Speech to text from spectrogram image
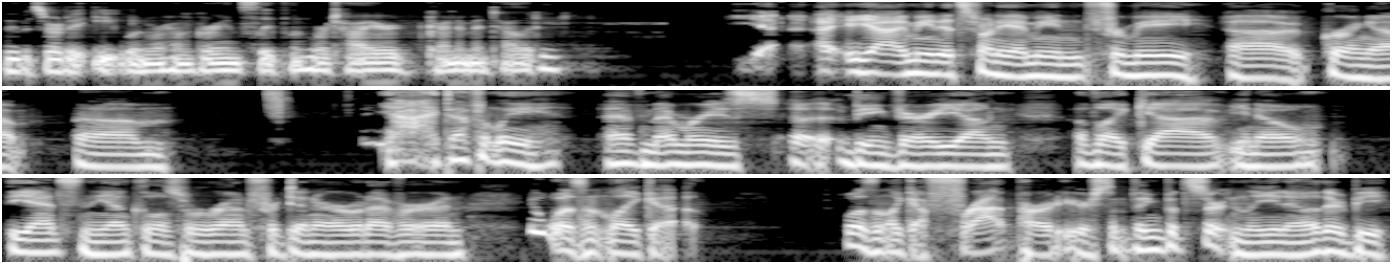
we would sort of eat when we're hungry and sleep when we're tired kind of mentality. Yeah, I, yeah. I mean, it's funny. I mean, for me, uh, growing up, um, yeah, I definitely have memories uh, being very young of like, yeah, you know, the aunts and the uncles were around for dinner or whatever, and it wasn't like a wasn't like a frat party or something, but certainly, you know, there'd be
